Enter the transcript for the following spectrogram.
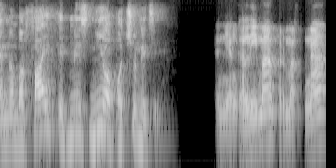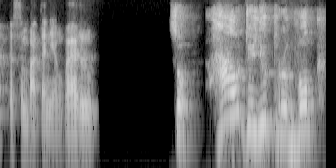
And number five, it means new opportunity. Dan yang kelima bermakna kesempatan yang baru. So, how do you provoke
